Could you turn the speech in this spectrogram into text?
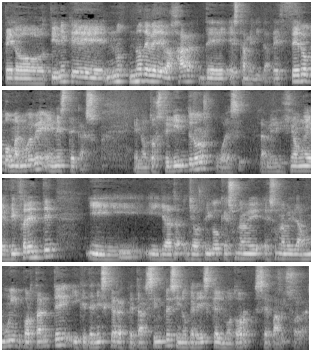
pero tiene que, no, no debe de bajar de esta medida, de 0,9 en este caso. En otros cilindros, pues la medición es diferente, y, ya, ya, os digo que es una, es una medida muy importante y que tenéis que respetar siempre si no queréis que el motor se pare solas.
